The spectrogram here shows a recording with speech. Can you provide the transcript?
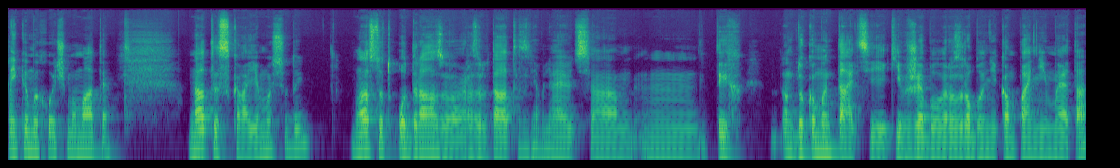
який ми хочемо мати. Натискаємо сюди. У нас тут одразу результати з'являються тих документацій, які вже були розроблені компанією Meta.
